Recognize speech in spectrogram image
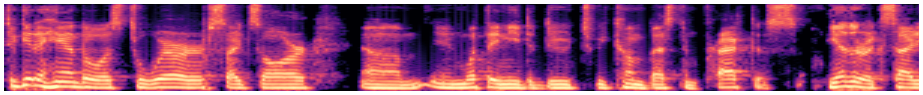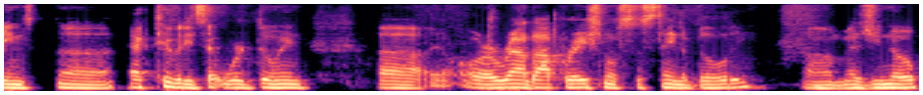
to get a handle as to where our sites are um, and what they need to do to become best in practice. The other exciting uh, activities that we're doing uh, are around operational sustainability. Um, as you know,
